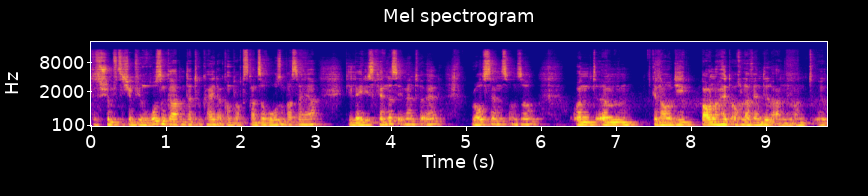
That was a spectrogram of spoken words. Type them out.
das schimpft sich irgendwie Rosengarten der Türkei, da kommt auch das ganze Rosenwasser her. Die Ladies kennen das eventuell, Rosens und so. Und ähm, genau, die bauen halt auch Lavendel an. Und äh,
